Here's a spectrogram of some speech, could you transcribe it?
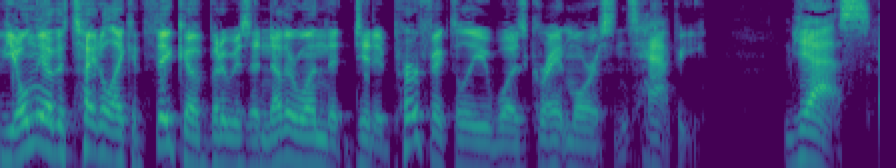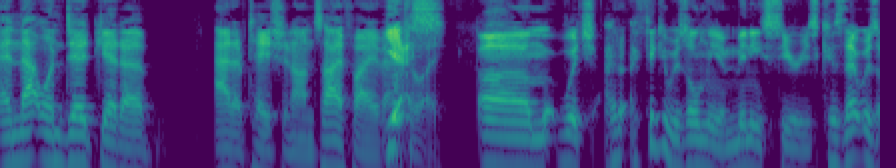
The only other title i could think of but it was another one that did it perfectly was grant morrison's happy. Yes, and that one did get a adaptation on sci-fi eventually. Yes, um, which I, I think it was only a mini series because that was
